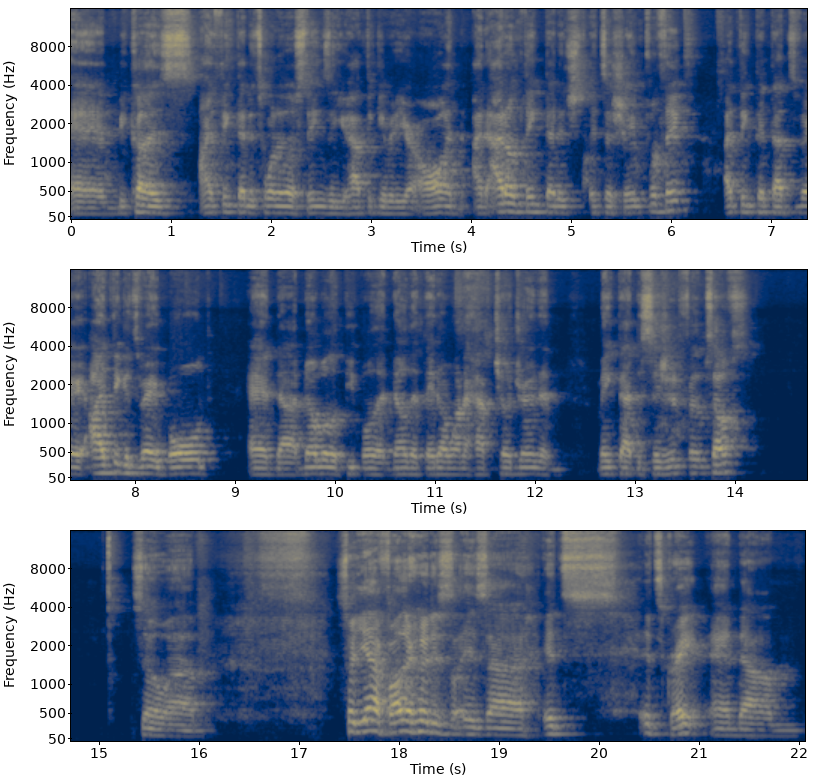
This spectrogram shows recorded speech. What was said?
and because I think that it's one of those things that you have to give it your all, and, and I don't think that it's it's a shameful thing. I think that that's very, I think it's very bold and uh, noble of people that know that they don't want to have children and make that decision for themselves. So, um, so yeah, fatherhood is is uh, it's it's great, and um,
